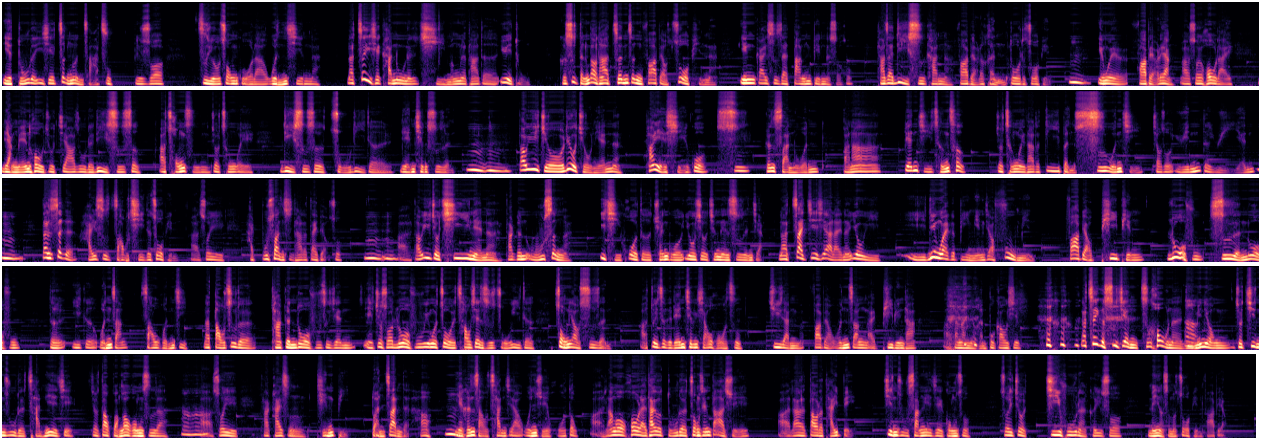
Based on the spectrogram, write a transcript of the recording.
也读了一些政论杂志，比如说《自由中国》啦、《文星》啦。那这些刊物呢，就启蒙了他的阅读。可是等到他真正发表作品呢？应该是在当兵的时候，他在《历史刊》呢发表了很多的作品，嗯，因为发表量啊，所以后来两年后就加入了历史社啊，从此就成为历史社主力的年轻诗人，嗯嗯。到一九六九年呢，他也写过诗跟散文，把它编辑成册，就成为他的第一本诗文集，叫做《云的语言》，嗯。但是这个还是早期的作品啊，所以还不算是他的代表作。嗯嗯啊，到一九七一年呢，他跟吴胜啊一起获得全国优秀青年诗人奖。那再接下来呢，又以以另外一个笔名叫傅敏，发表批评洛夫诗人洛夫的一个文章《招魂记》。那导致了他跟洛夫之间，也就是说，洛夫因为作为超现实主义的重要诗人啊，对这个年轻小伙子。居然发表文章来批评他啊，当然就很不高兴。那这个事件之后呢，李明勇就进入了产业界，就到广告公司了啊，所以他开始停笔，短暂的啊，也很少参加文学活动啊。然后后来他又读了中兴大学啊，然后到了台北，进入商业界工作，所以就几乎呢可以说没有什么作品发表。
